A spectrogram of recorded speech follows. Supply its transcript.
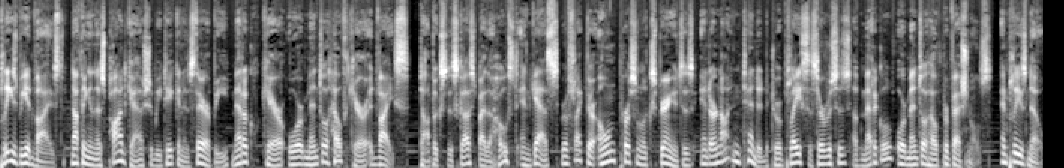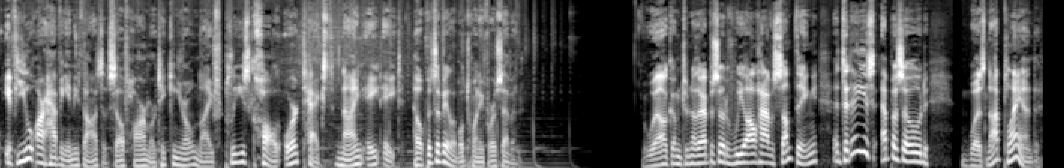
Please be advised nothing in this podcast should be taken as therapy, medical care, or mental health care advice. Topics discussed by the host and guests reflect their own personal experiences and are not intended to replace the services of medical or mental health professionals. And please know if you are having any thoughts of self harm or taking your own life, please call or text 988. Help is available 24 7. Welcome to another episode of We All Have Something. Today's episode was not planned.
